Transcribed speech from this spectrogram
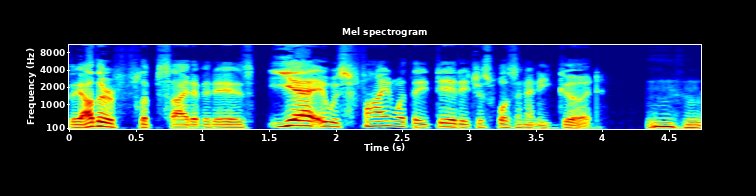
the other flip side of it is, yeah, it was fine what they did, it just wasn't any good. Mm-hmm.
